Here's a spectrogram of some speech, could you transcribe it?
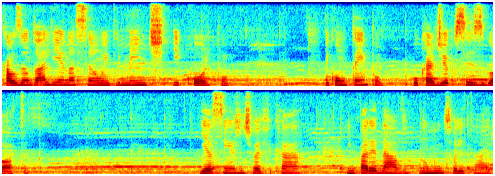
causando alienação entre mente e corpo. E com o tempo, o cardíaco se esgota. E assim a gente vai ficar emparedado no mundo solitário.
